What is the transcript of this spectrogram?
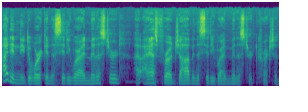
I didn't need to work in the city where I ministered. I asked for a job in the city where I ministered, correction.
